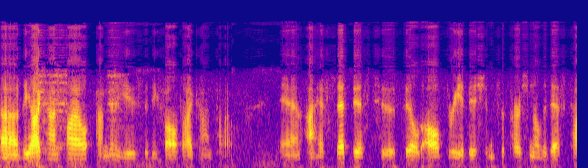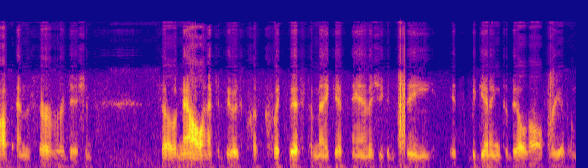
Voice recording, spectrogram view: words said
Uh, the icon file, I'm going to use the default icon file. And I have set this to build all three editions, the personal, the desktop, and the server edition. So now all I have to do is cl click this to make it, and as you can see, it's beginning to build all three of them.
